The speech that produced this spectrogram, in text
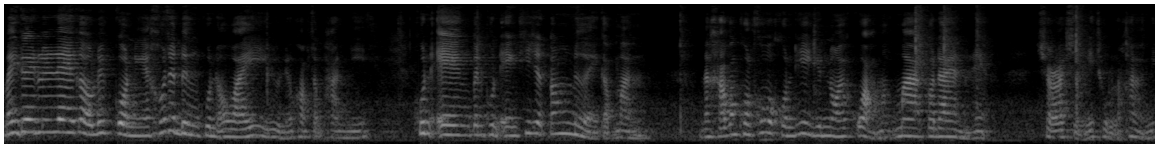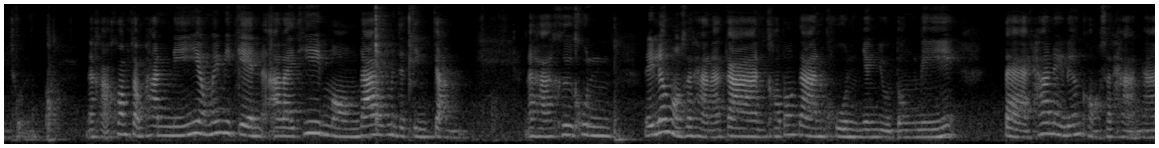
ไม่ด้วยเล่ห์ก็เอาด้วยกลไงเขาจะดึงคุณเอาไว้อยู่ในความสัมพันธ์นี้ คุณเองเป็นคุณเองที่จะต้องเหนื่อยกับมันนะคะ บางคนเขาบอกคนที่อายุน้อยกว่ามาก ๆ ก็ได้นะเนี่ยชาวราศีมิถุนลัคนามิถุน นะคะความสัมพันธ์นี้ยังไม่มีเกณฑ์อะไรที่มองได้ว่ามันจะจริงจังนะคะคือคุณในเรื่องของสถานการณ์เขาต้องการคุณยังอยู่ตรงนี้ แต่ถ้าในเรื่องของสถานะ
